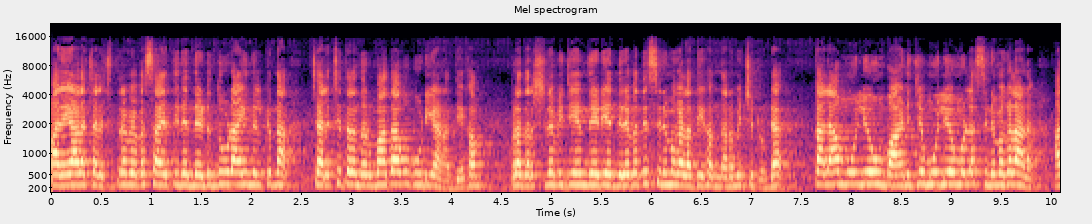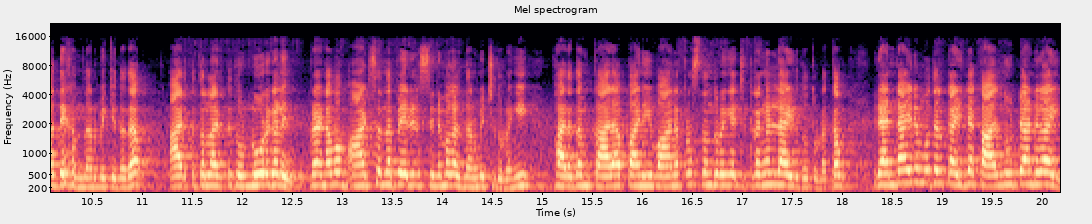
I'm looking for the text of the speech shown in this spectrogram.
മലയാള ചലച്ചിത്ര വ്യവസായത്തിന്റെ നെടുന്തൂണായി നിൽക്കുന്ന ചലച്ചിത്ര നിർമ്മാതാവ് കൂടിയാണ് അദ്ദേഹം. പ്രദർശന വിജയം നേടിയ നിരവധി സിനിമകൾ അദ്ദേഹം നിർമ്മിച്ചിട്ടുണ്ട്. കലാമൂല്യവും വാണിജ്യമൂല്യവുമുള്ള സിനിമകളാണ് അദ്ദേഹം നിർമ്മിക്കുന്നത്. ആയിരത്തി തൊള്ളായിരത്തി തൊണ്ണൂറുകളിൽ പ്രണവം ആർട്സ് എന്ന പേരിൽ സിനിമകൾ നിർമ്മിച്ചു തുടങ്ങി. ഭരതം കാലാപ്പാനി വാനപ്രസ്ഥം തുടങ്ങിയ ചിത്രങ്ങളിലായിരുന്നു തുടക്കം. രണ്ടായിരം മുതൽ കഴിഞ്ഞ കാൽനൂറ്റാണ്ടുകായി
